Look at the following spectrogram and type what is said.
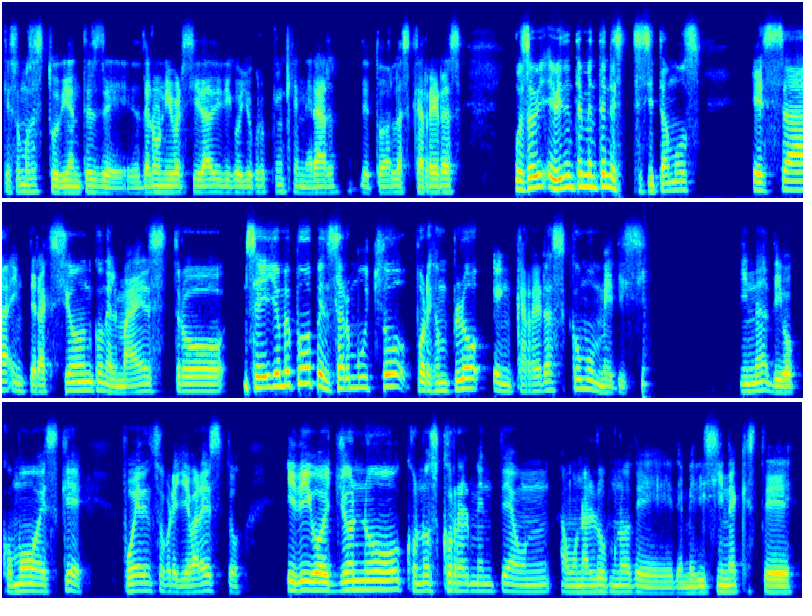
que somos estudiantes de, de, la universidad, y digo, yo creo que en general de todas las carreras, pues evidentemente necesitamos esa interacción con el maestro. Sí, yo me puedo pensar mucho, por ejemplo, en carreras como medicina digo, ¿cómo es que pueden sobrellevar esto? Y digo, yo no conozco realmente a un, a un alumno de, de, medicina que esté,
